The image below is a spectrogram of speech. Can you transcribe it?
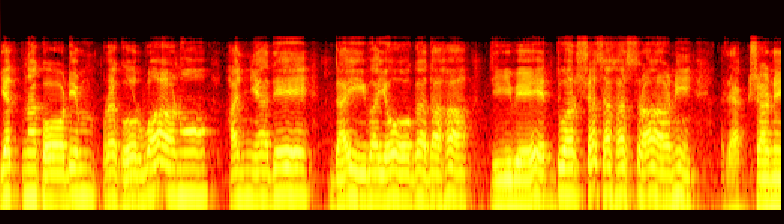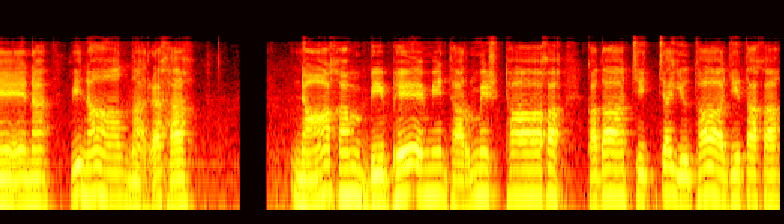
यत्नकोटिं प्रकुर्वाणो हन्यदे दैवयोगदः जीवेद्वर्षसहस्राणि रक्षणेन विना नरः। नाहं बिभेमि धर्मिष्ठाः कदाचिच्च युधाजितः।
